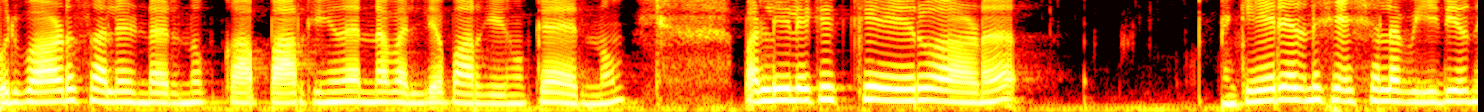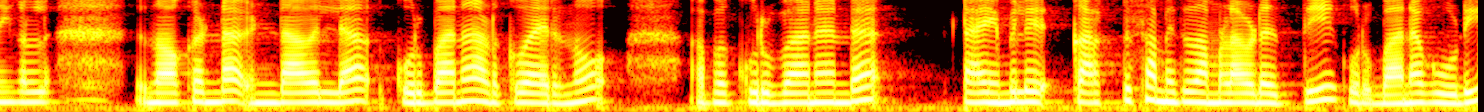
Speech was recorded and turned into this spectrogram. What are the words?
ഒരുപാട് സ്ഥലം ഉണ്ടായിരുന്നു പാർക്കിംഗ് തന്നെ വലിയ പാർക്കിംഗ് ഒക്കെ ആയിരുന്നു. പള്ളിയിലേക്ക് കയറുവാണ് കയറിയതിന് ശേഷമുള്ള വീഡിയോ നിങ്ങൾ നോക്കണ്ട ഉണ്ടാവില്ല. കുർബാന നടക്കുമായിരുന്നു അപ്പോൾ കുർബാനേന്റെ ടൈമിൽ കറക്റ്റ് സമയത്ത് നമ്മൾ അവിടെ എത്തി കുർബാന കൂടി.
